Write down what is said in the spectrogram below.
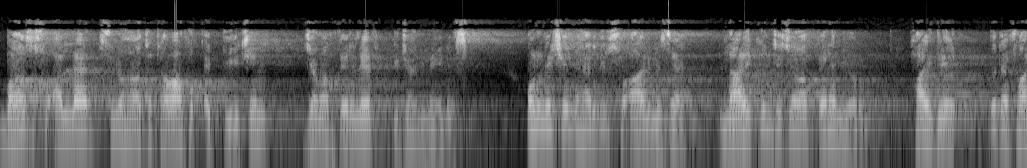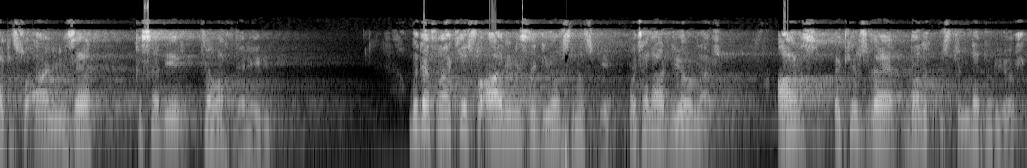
Bazı sualler sünuhatı tavafuk ettiği için cevap verilir, gücenmeyiniz. Onun için her bir sualinize layıkınca cevap veremiyorum. Haydi bu defaki sualinize kısa bir cevap vereyim. Bu defaki sualinizde diyorsunuz ki, hocalar diyorlar, arz, öküz ve balık üstünde duruyor.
